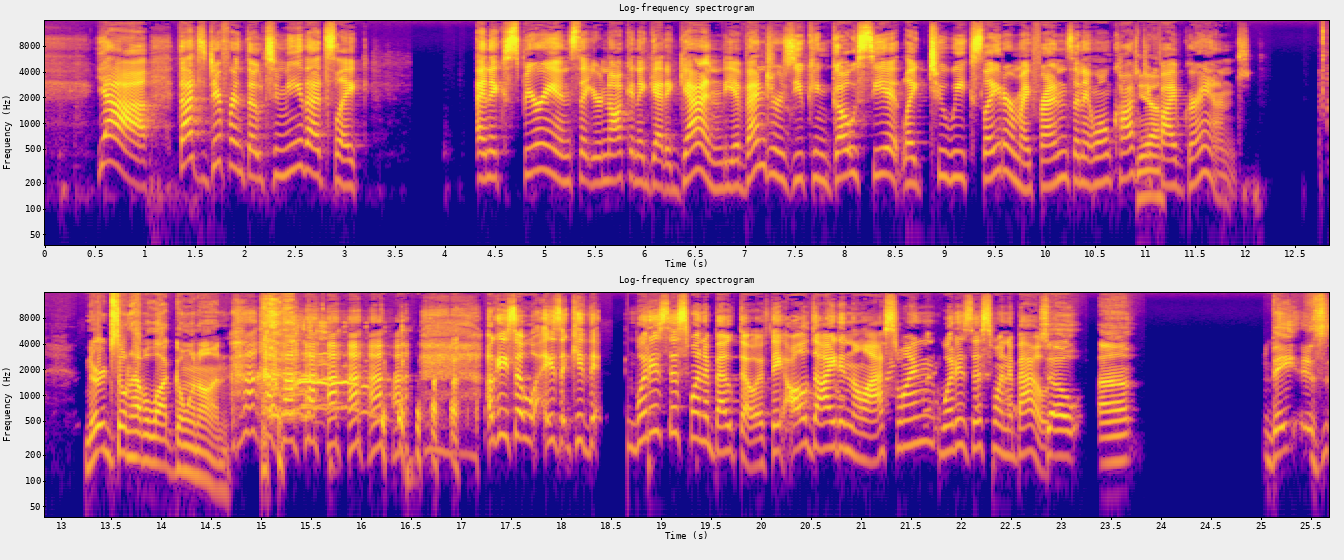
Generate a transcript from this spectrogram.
yeah, that's different though. To me, that's like an experience that you're not going to get again. The Avengers, you can go see it like two weeks later, my friends, and it won't cost Yeah. you five grand. Nerds don't have a lot going on. okay, so is it kid? What is this one about though? If they all died in the last one, what is this one about? So, uh, they is,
